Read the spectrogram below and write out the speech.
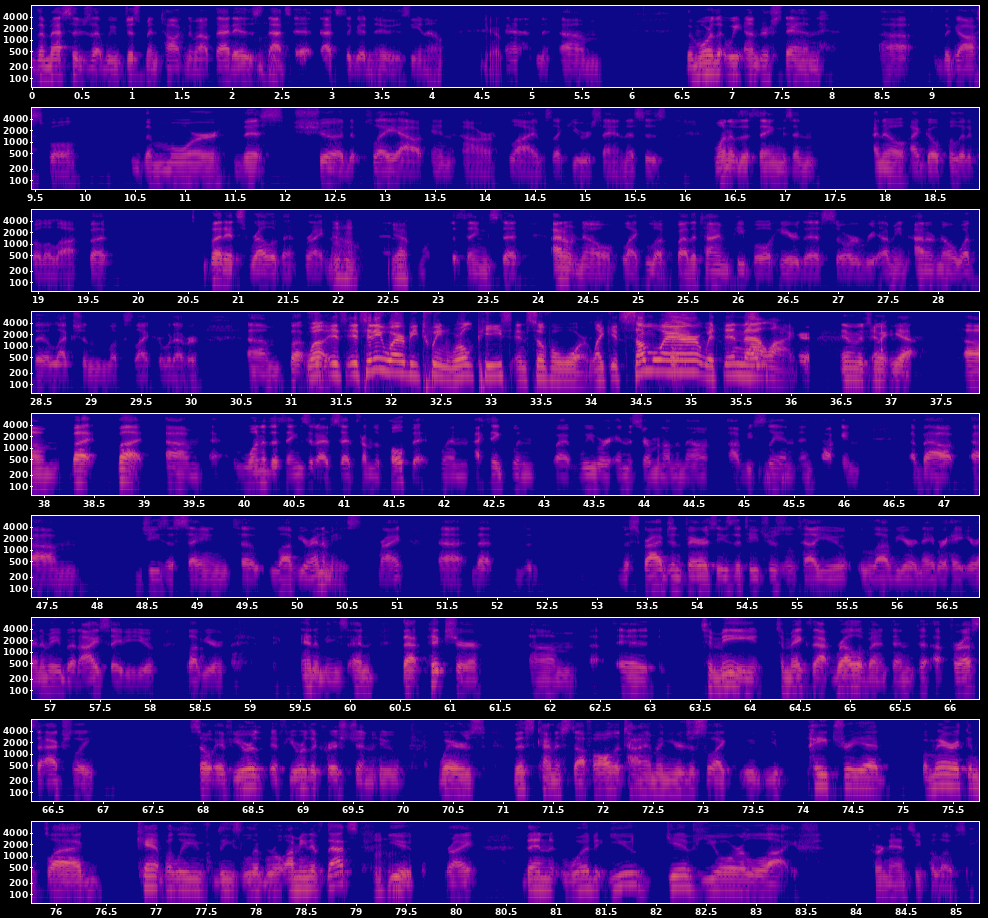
the message that we've just been talking about, that is- Mhm. that's it. That's the good news, you know. Yep. And um the more that we understand uh the gospel, the more this should play out in our lives like you were saying this is one of the things and i know i go political a lot but but it's relevant right now Mhm. Yeah. one of the things that i don't know like look by the time people hear this or re- i mean i don't know what the election looks like or whatever um but Well, the- it's it's anywhere between world peace and civil war. Like it's somewhere within that line. in between yeah, um but but um uh, one of the things that i've said from the pulpit when i think when uh, we were in the sermon on the mount obviously and, and talking about um jesus saying to love your enemies right uh that the the scribes and pharisees the teachers will tell you love your neighbor hate your enemy. But i say to you love your enemies. And that picture um uh, it, to me to make that relevant and to, uh, for us to actually so if you're if you're the christian who wears this kind of stuff all the time and you're just like you patriot american flag can't believe these liberal i mean if that's Mhm. you right then would you give your life for nancy pelosi?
